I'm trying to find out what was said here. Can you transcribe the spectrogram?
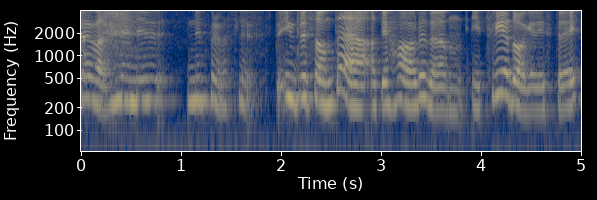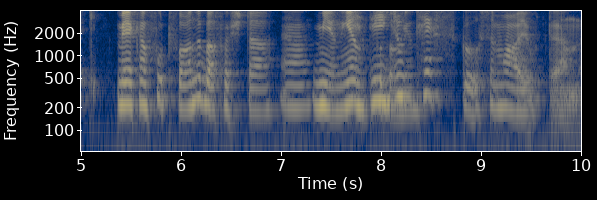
Jag bara, nej nu, nu får det vara slut. Det intressanta är att jag hörde den i tre dagar i sträck. Men jag kan fortfarande bara första Ja. meningen Det är. Grotesco som har gjort en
